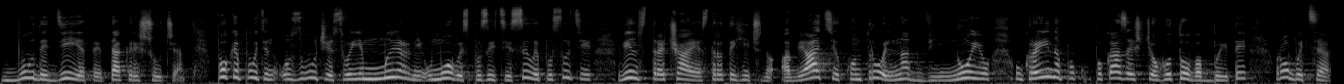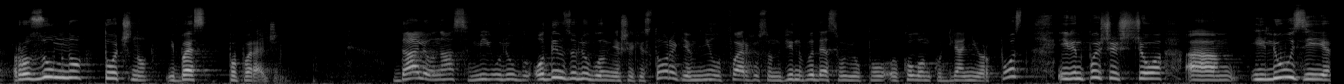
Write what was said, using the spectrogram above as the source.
буде діяти так рішуче. Поки Путін озвучує свої мирні умови з позиції сили, по суті, він втрачає стратегічну авіацію, контроль над війною. Україна пок- показує, що готова бити, робиться розумно, точно і без попереджень. Далі у нас мій улюбл... один з улюбленіших істориків Ніл Фергюсон. Він веде свою колонку для Нью-Йорк Пост, і він пише, що е, ілюзії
